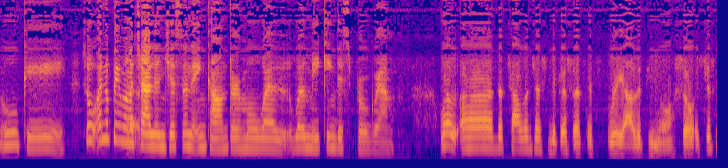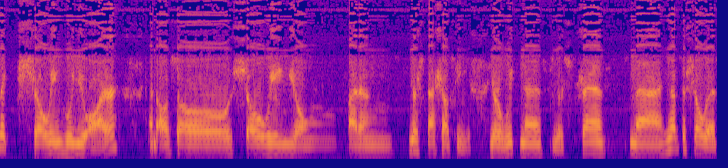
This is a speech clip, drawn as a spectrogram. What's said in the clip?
Okay. So, ano pa yung mga Yes. challenges na na-encounter mo while while making this program? Well, uh, the challenges because of its reality, no. So it's just like showing who you are, and also showing yung parang your specialties, your weakness, your strength. Na you have to show it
